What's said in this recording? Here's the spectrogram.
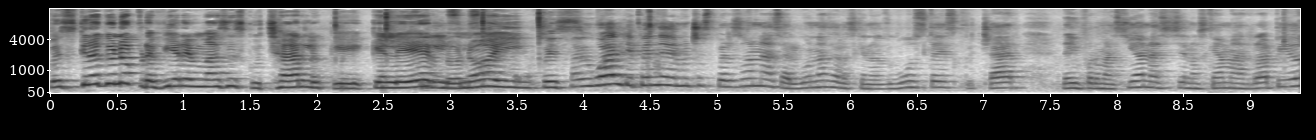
pues creo que uno prefiere más escucharlo que, que leerlo, ¿no? Y pues O igual depende de muchas personas, algunas a las que nos gusta escuchar la información, así se nos queda más rápido.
